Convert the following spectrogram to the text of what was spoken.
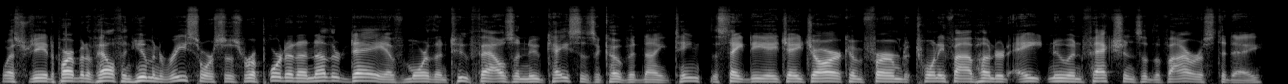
West Virginia Department of Health and Human Resources reported another day of more than 2,000 new cases of COVID 19. The state DHHR confirmed 2,508 new infections of the virus today.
